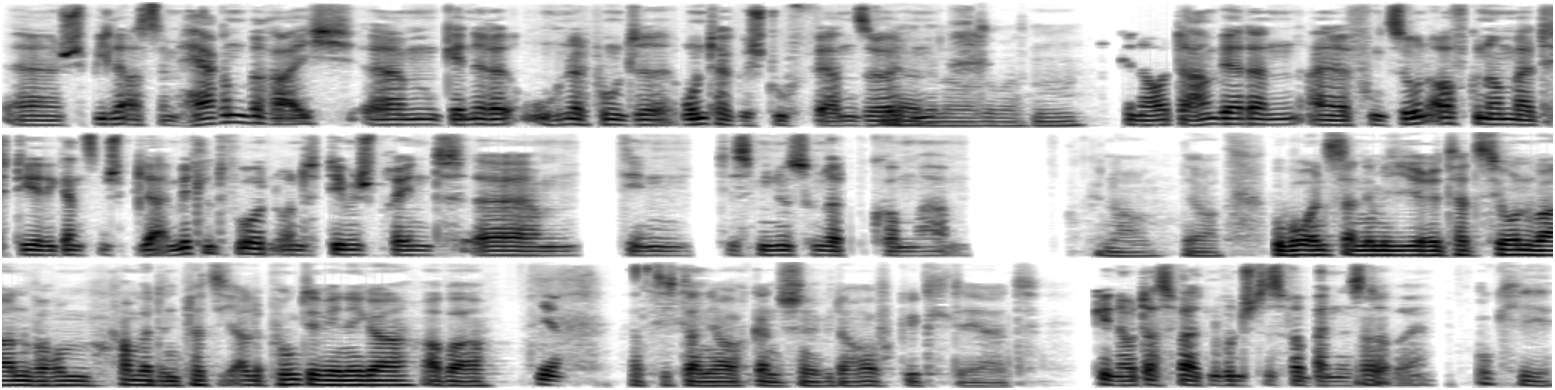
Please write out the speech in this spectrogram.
äh, Spiele aus dem Herrenbereich ähm, generell 100 Punkte runtergestuft werden sollten. Ja, genau, sowas. Mhm. Genau, da haben wir dann eine Funktion aufgenommen, mit der die ganzen Spiele ermittelt wurden und dementsprechend ähm, den, das Minus 100 bekommen haben. Genau, ja. Wo bei uns dann nämlich Irritationen waren, warum haben wir denn plötzlich alle Punkte weniger? Aber ja. hat sich dann ja auch ganz schnell wieder aufgeklärt. Genau, das war halt ein Wunsch des Verbandes ja. dabei. Okay.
